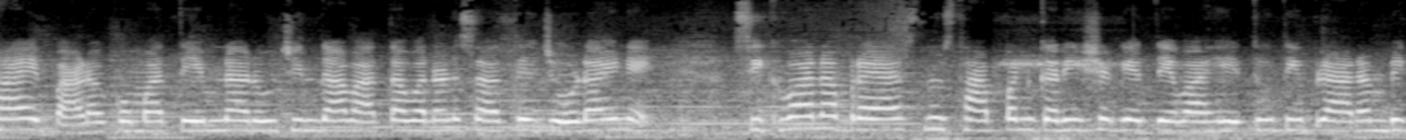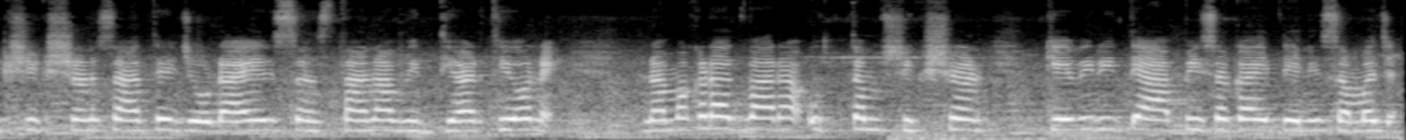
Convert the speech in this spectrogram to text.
થાય. બાળકોમાં તેમના રોજિંદા વાતાવરણ સાથે જોડાઈને શીખવાના પ્રયાસનું સ્થાપન કરી શકે તેવા હેતુથી પ્રારંભિક શિક્ષણ સાથે જોડાયેલ સંસ્થાના વિદ્યાર્થીઓને રમકડા દ્વારા ઉત્તમ શિક્ષણ કેવી રીતે આપી શકાય તેની સમજ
